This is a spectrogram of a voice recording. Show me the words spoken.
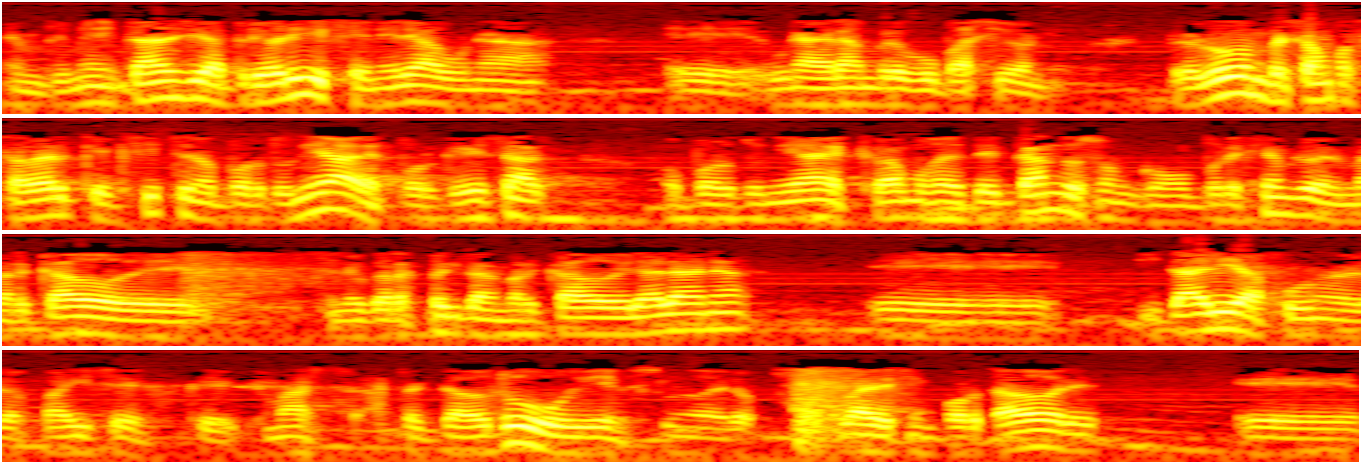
en primera instancia, a priori, genera una, eh, una gran preocupación. Pero luego empezamos a ver que existen oportunidades, porque esas oportunidades que vamos detectando son como, por ejemplo, el mercado de, en lo que respecta al mercado de la lana, eh, Italia fue uno de los países que, más afectado tuvo y es uno de los principales importadores eh,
